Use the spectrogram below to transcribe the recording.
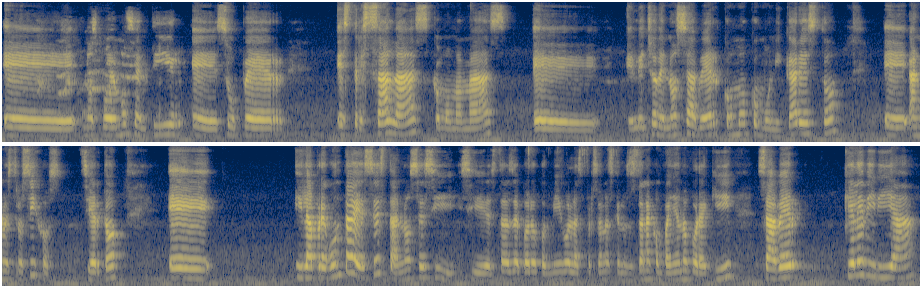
eh, nos podemos sentir eh, súper estresadas como mamás, eh, el hecho de no saber cómo comunicar esto a nuestros hijos, ¿cierto? Y la pregunta es esta, no sé si, si estás de acuerdo conmigo, las personas que nos están acompañando por aquí, saber qué le diría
